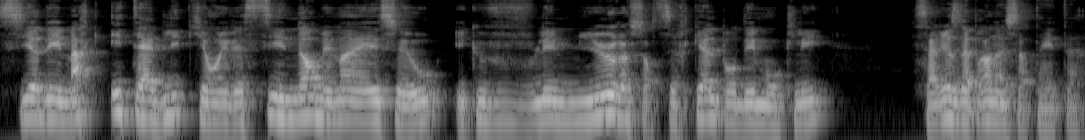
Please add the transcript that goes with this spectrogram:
s'il y a des marques établies qui ont investi énormément en SEO et que vous voulez mieux ressortir qu'elles pour des mots-clés, ça risque de prendre un certain temps.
